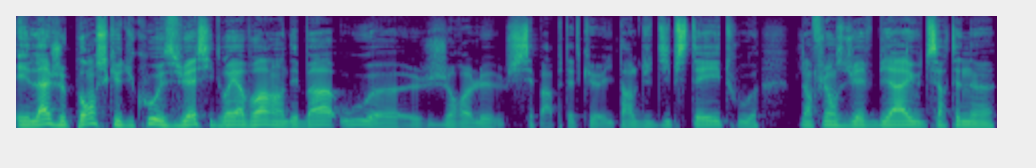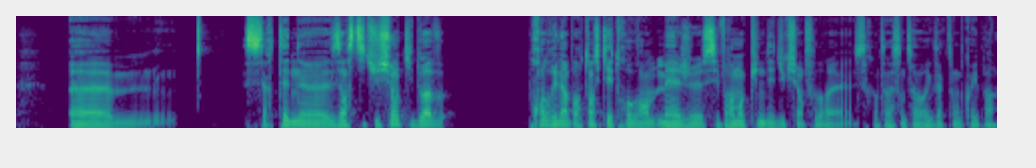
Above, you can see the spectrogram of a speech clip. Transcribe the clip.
Et là, je pense que du coup, aux US, il doit y avoir un débat où, euh, genre, le, je sais pas, peut-être qu'ils parlent du deep state ou euh, de l'influence du FBI ou de certaines, euh, certaines institutions qui doivent prendre une importance qui est trop grande. Mais c'est vraiment qu'une déduction. Ce serait intéressant de savoir exactement de quoi il parle.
